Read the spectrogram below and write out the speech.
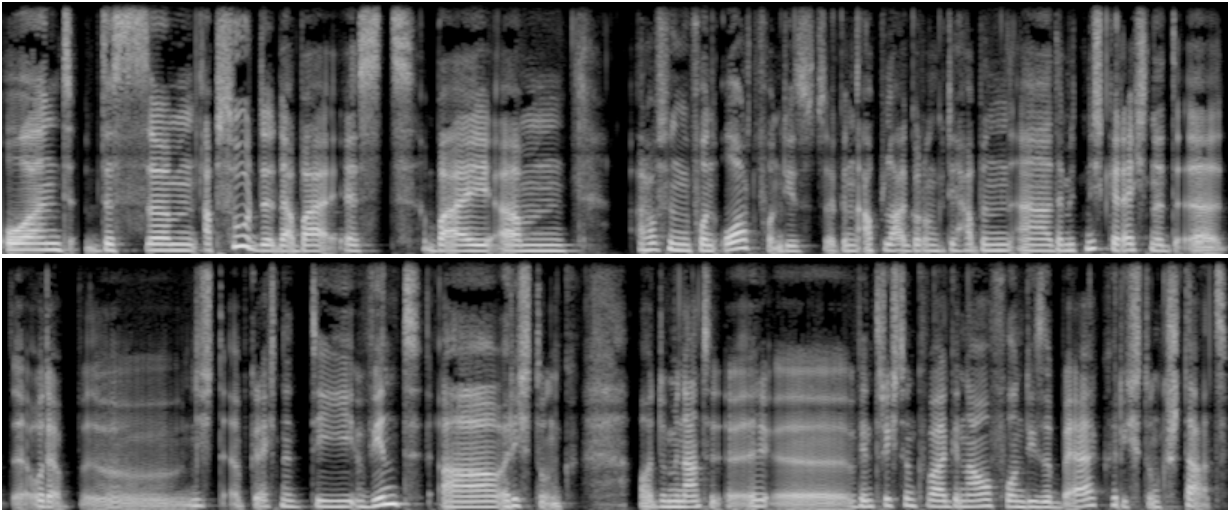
Und das ähm, Absurde dabei ist, bei ähm, Eröffnung von Ort von dieser Ablagerung, die haben äh, damit nicht gerechnet äh, oder äh, nicht abgerechnet die Windrichtung. Äh, dominante äh, äh, Windrichtung war genau von dieser Berg Richtung Stadt.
